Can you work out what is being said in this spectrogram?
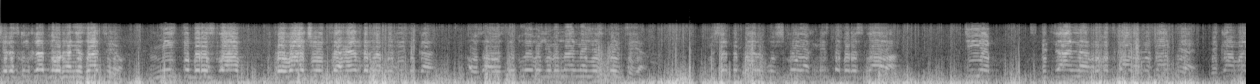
через конкретну організацію в місті Борислав впроваджується гендерна політика, а особливо ювенальна юстиція. Вже тепер у школах міста Борислава діє спеціальна громадська організація, яка має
